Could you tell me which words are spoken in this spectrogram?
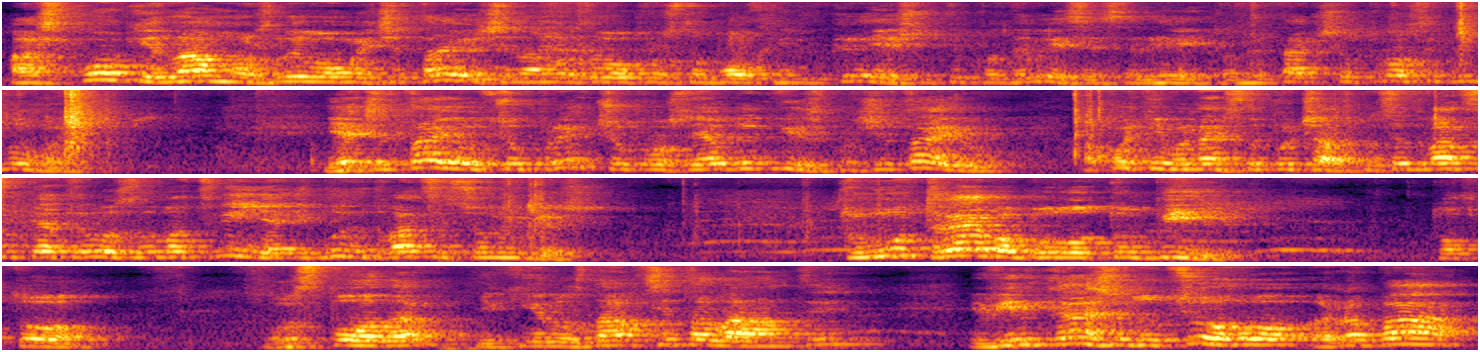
Аж поки нам, можливо, ми читаючи, нам, можливо, просто Бог не відкриє, що ти подивися, Сергій, то не так, що просто подумай. Я читаю цю притчу, просто я один вірш прочитаю, а потім вернемося до початку. Це 25 розділ Матвія і буде 27 вірш. Тому треба було тобі, тобто господар, який роздав ці таланти, він каже до цього раба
